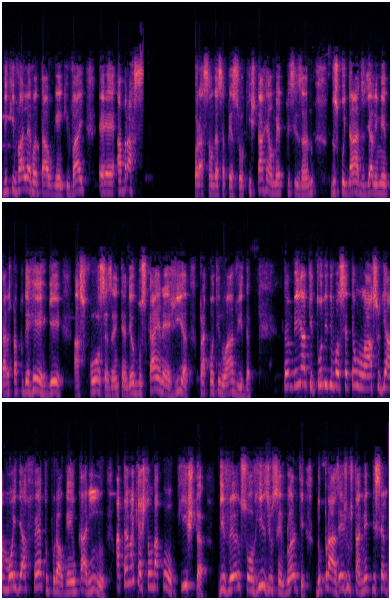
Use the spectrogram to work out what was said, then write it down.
de que vai levantar alguém, que vai é, abraçar coração dessa pessoa que está realmente precisando dos cuidados de alimentares para poder reerguer as forças, entendeu? Buscar energia para continuar a vida. Também a atitude de você ter um laço de amor e de afeto por alguém, o carinho, até na questão da conquista, de ver o sorriso e o semblante do prazer justamente de ser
